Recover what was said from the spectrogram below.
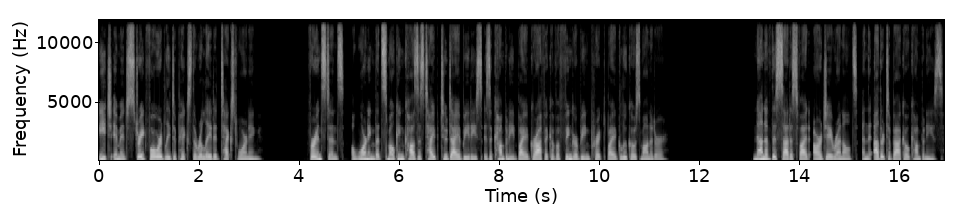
Each image straightforwardly depicts the related text warning. For instance, a warning that smoking causes type 2 diabetes is accompanied by a graphic of a finger being pricked by a glucose monitor. None of this satisfied RJ Reynolds and the other tobacco companies.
